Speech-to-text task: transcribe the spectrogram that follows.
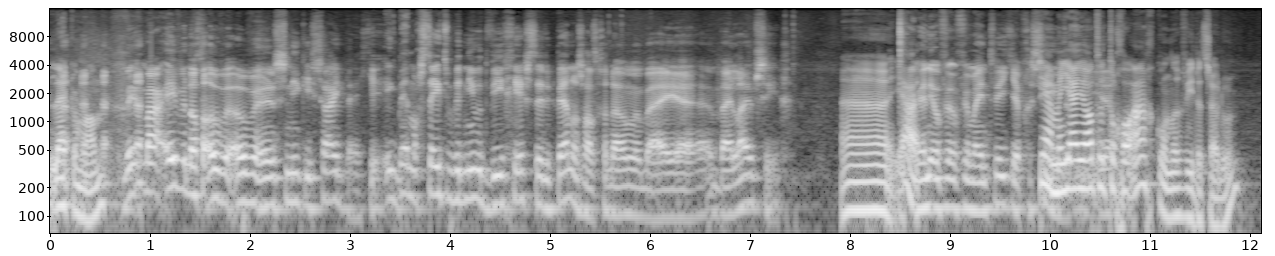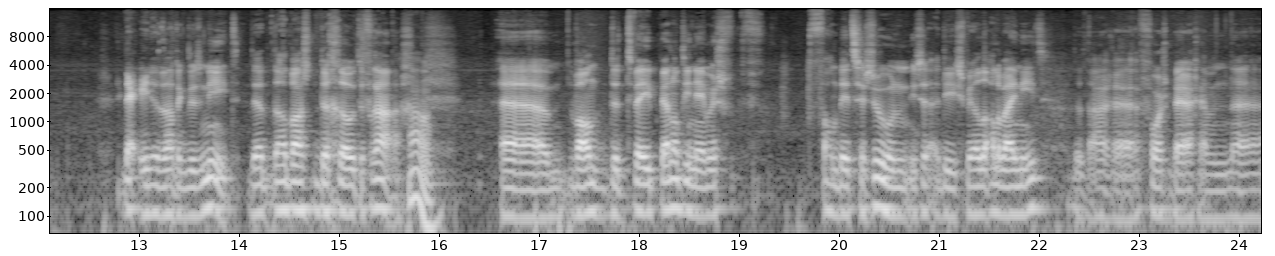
Lekker, man. Maar even nog over, over een sneaky sidebedje. Ik ben nog steeds benieuwd wie gisteren de panels had genomen bij, eh, bij Leipzig. Eh, Ik ja, weet niet of, of je mijn tweetje hebt gezien. ja, maar jij Die, had het eh, toch al aangekondigd wie dat zou doen? Nee, dat had ik dus niet. Dat, dat was de grote vraag. Oh, Ehm, want de twee penaltynemers van dit seizoen, die, die speelden allebei niet. Dat waren eh, Forsberg en, eh,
